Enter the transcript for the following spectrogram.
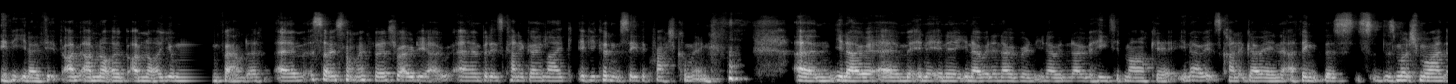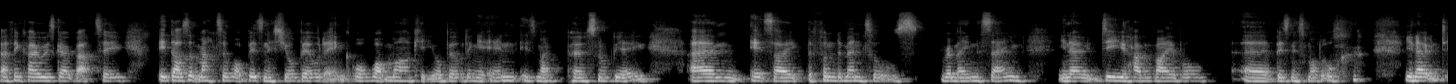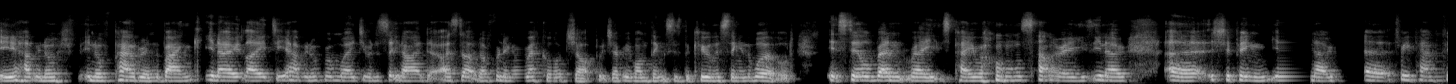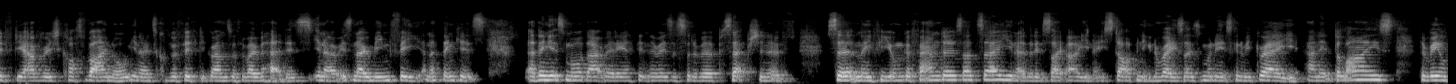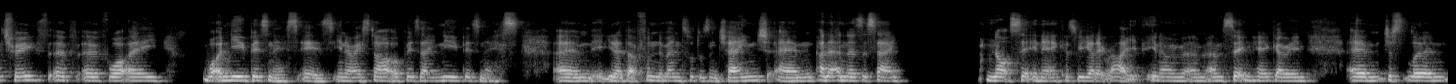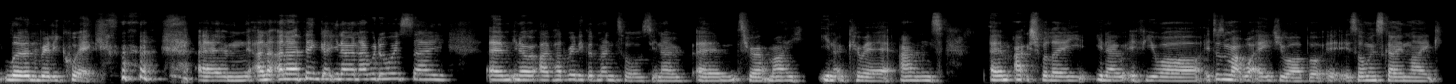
if you know, if it, I'm, I'm not a, I'm not a young founder, um, so it's not my first rodeo. Um, but it's kind of going like if you couldn't see the crash coming, um, you know, um, in a, in a you know in an over you know in an overheated market, you know, it's kind of going. I think there's there's much more. I, I think I always go back to it doesn't matter what business you're building or what market you're building it in. Is my personal view. Um, it's like the fundamentals remain the same. You know, do you have a viable uh, business model. You know do you have enough enough powder in the bank? You know like do you have enough runway? Do you see you know I, I, started off running a record shop which everyone thinks is the coolest thing in the world. It's still rent rates payroll salaries you know uh, shipping you know three pound fifty average cost vinyl, you know, to cover fifty grand's worth of overhead is, you know, is no mean feat. And I think it's, I think it's more that really. I think there is a sort of a perception of certainly for younger founders, I'd say, you know, that it's like, oh, you know, you start and you're going to raise loads of money, it's going to be great, and it belies the real truth of of what a what a new business is you know a startup is a new business um you know that fundamental doesn't change um and, and as i say not sitting here because we get it right you know I'm, I'm sitting here going um just learn learn really quick um and and I think you know and I would always say um you know I've had really good mentors you know um throughout my you know career and um, actually, you know, if you are, it doesn't matter what age you are, but it's almost going like,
